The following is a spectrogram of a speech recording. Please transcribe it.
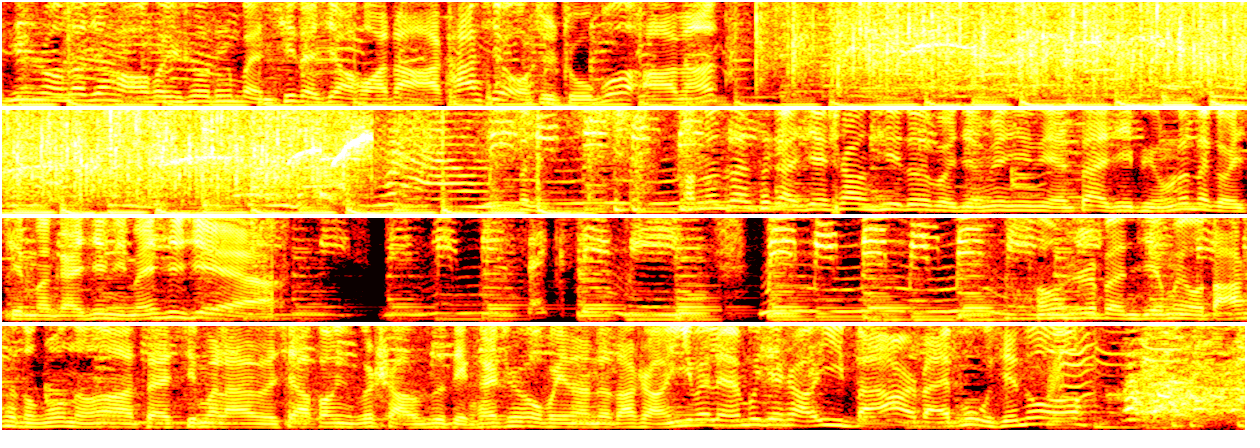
听众，大家好，欢迎收听本期的笑话大咖秀，我是主播阿南。阿南再次感谢上期对本节目经典在期评论的各位亲们，感谢你们，谢谢。同时，本节目有打赏的功能啊，在喜马拉雅的下方有个赏字，点开之后为难的打赏，一百两元不嫌少，一百二百不嫌多哦。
